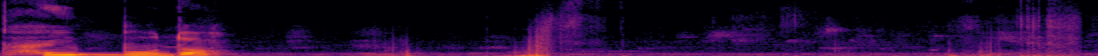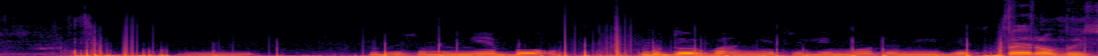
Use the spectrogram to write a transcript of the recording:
Daj budo. Mm, Bierze mu niebo, budowanie, czyli może mi wyspę robić.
